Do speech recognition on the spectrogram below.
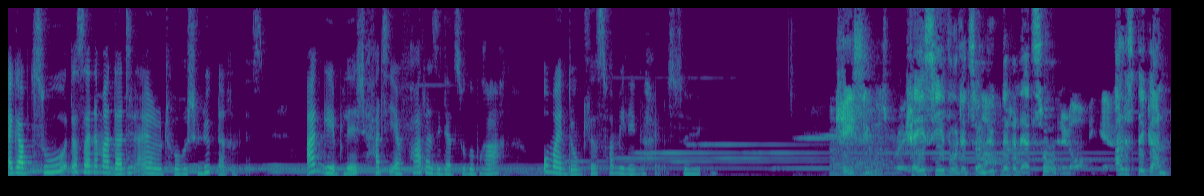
Er gab zu, dass seine Mandantin eine notorische Lügnerin ist. Angeblich hatte ihr Vater sie dazu gebracht, um ein dunkles Familiengeheimnis zu hüten. Casey wurde zur Lügnerin erzogen. Alles begann,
